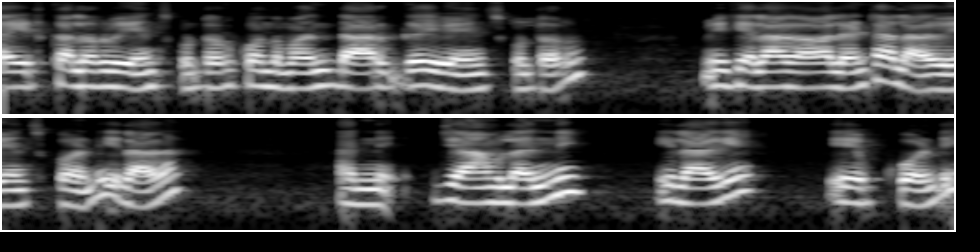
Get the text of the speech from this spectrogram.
లైట్ కలర్ వేయించుకుంటారు కొంతమంది డార్క్గా వేయించుకుంటారు. మీకు ఎలా కావాలంటే అలా వేయించుకోండి. ఇలాగా అన్ని జాములన్నీ ఇలాగే వేపుకోండి.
